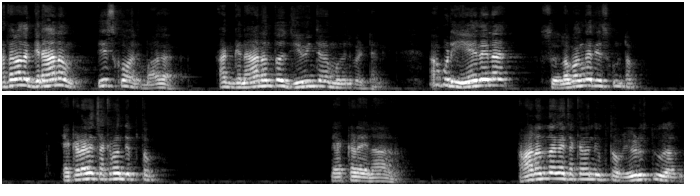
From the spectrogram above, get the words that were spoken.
ఆ తర్వాత జ్ఞానం తీసుకోవాలి బాగా. ఆ జ్ఞానంతో జీవించడం మొదలుపెట్టాలి. అప్పుడు ఏదైనా సులభంగా తీసుకుంటాం. ఎక్కడైనా చక్రం తిప్పుతాం. ఎక్కడైనా ఆనందంగా చక్రం తిప్పుతాం. ఏడుస్తూ కాదు.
